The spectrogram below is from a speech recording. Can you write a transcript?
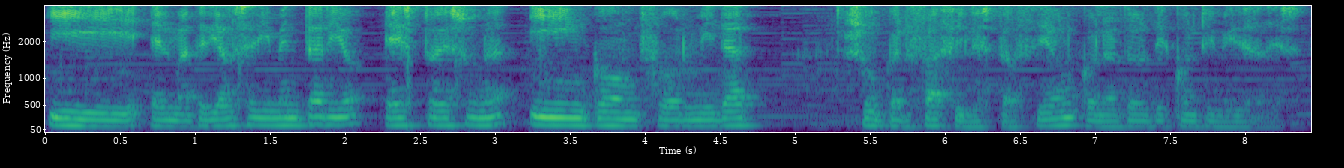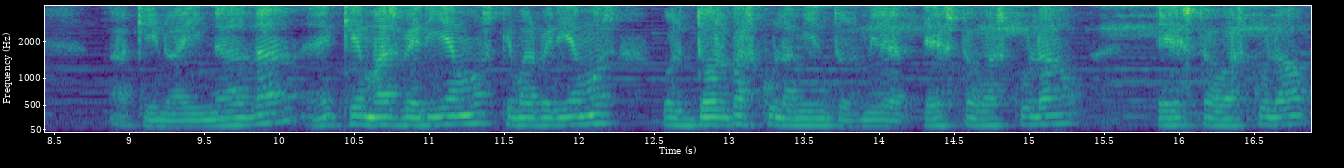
y el material sedimentario, esto es una inconformidad súper fácil esta opción con las dos discontinuidades. Aquí no hay nada. ¿eh? ¿Qué más veríamos? ¿Qué más veríamos? Pues dos basculamientos. Mirad, esto ha basculado, esto ha basculado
